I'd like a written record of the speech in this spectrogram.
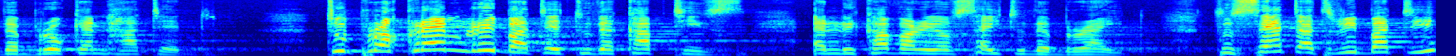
the brokenhearted, to proclaim liberty to the captives and recovery of sight to the bride, to set at liberty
